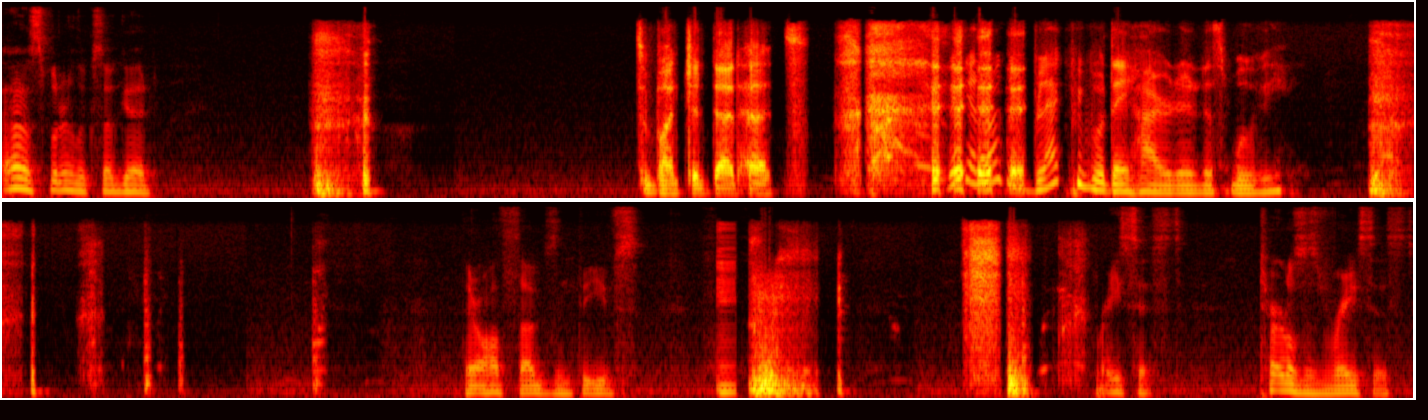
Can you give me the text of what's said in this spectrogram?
Oh, Splinter looks so good. It's a bunch of deadheads. Look at all the black people they hired in this movie. They're all thugs and thieves. racist. Turtles is racist.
